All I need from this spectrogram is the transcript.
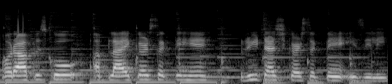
और आप इसको अप्लाई कर सकते हैं रीटच कर सकते हैं इजीली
